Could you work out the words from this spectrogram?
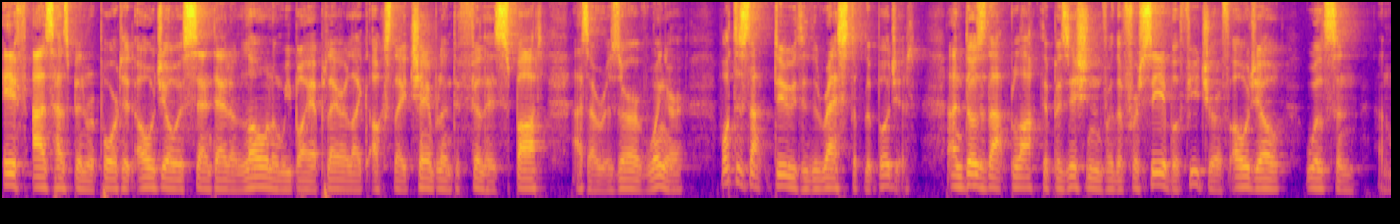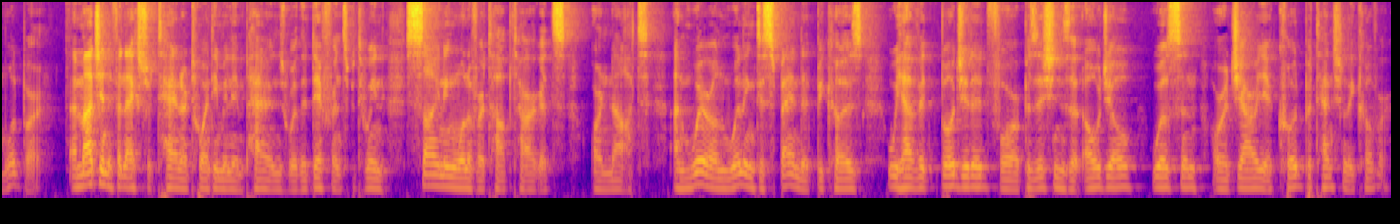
If, as has been reported, Ojo is sent out on loan and we buy a player like Oxlade Chamberlain to fill his spot as a reserve winger, what does that do to the rest of the budget? And does that block the position for the foreseeable future of Ojo, Wilson, and Woodburn? Imagine if an extra 10 or 20 million pounds were the difference between signing one of our top targets or not, and we're unwilling to spend it because we have it budgeted for positions that Ojo, Wilson, or Ejaria could potentially cover.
